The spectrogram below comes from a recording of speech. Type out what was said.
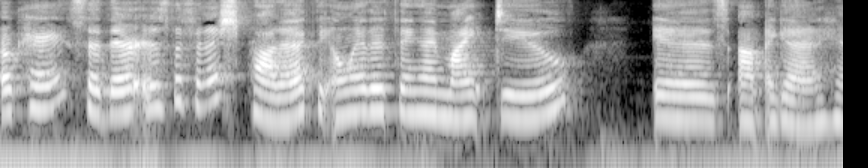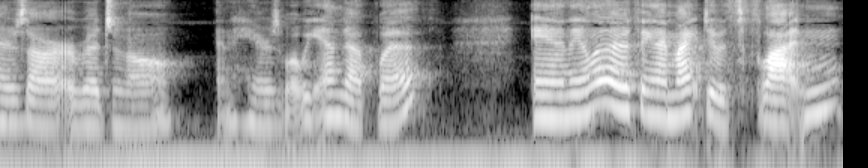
Okay, so there is the finished product. The only other thing I might do is, um, again, here's our original, and here's what we end up with. And the only other thing I might do is flatten.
